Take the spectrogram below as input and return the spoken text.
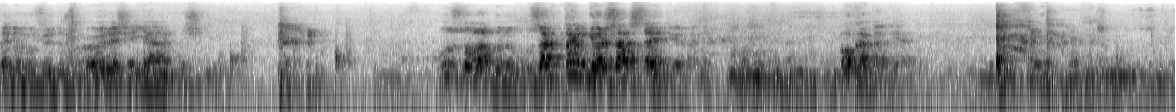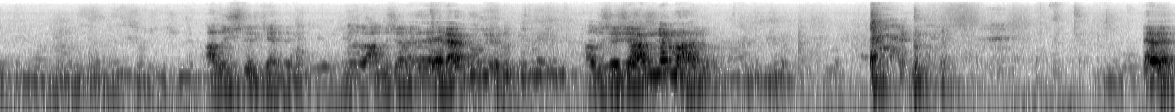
benim vücudumu öyle şey yaratmış ki buzdolabını uzaktan görse hasta ediyor beni. O kadar yani. Alıştır kendini diyor. Ya alışana kadar helak oluyorum. Alışacağım ne malum. Evet.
